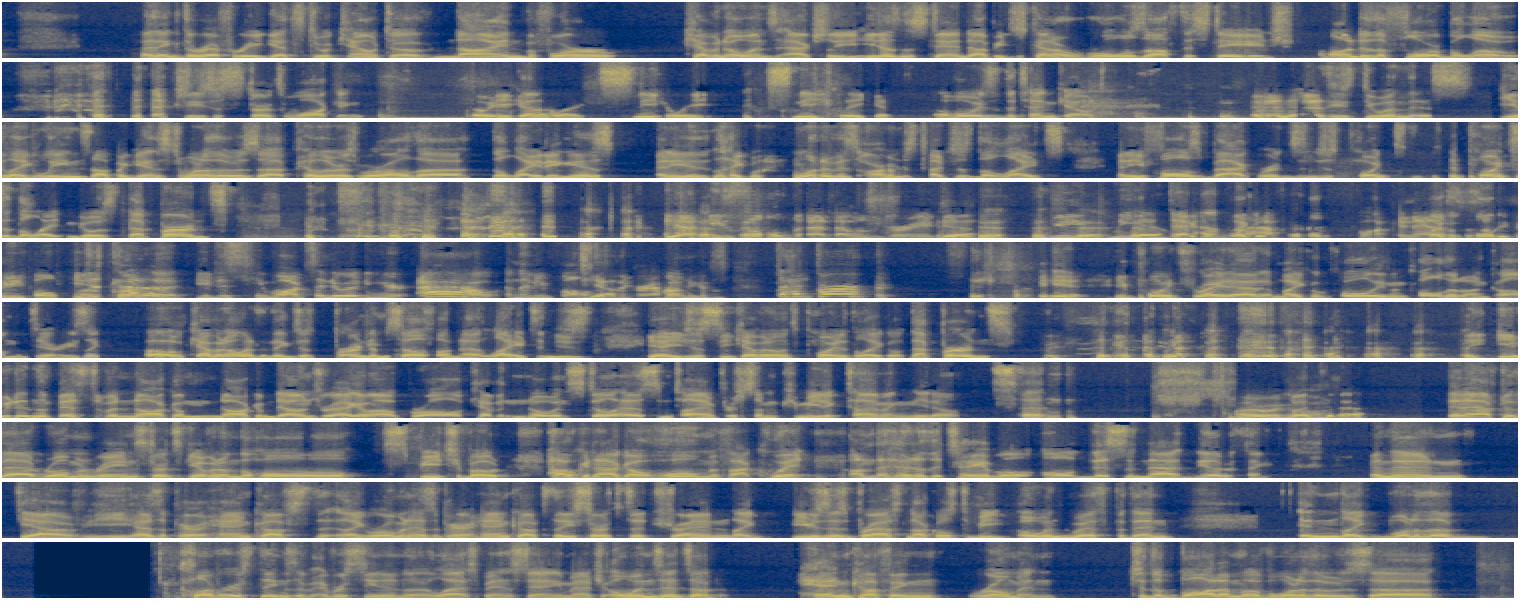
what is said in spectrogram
I think the referee gets to a count of nine before Kevin Owens actually he doesn't stand up. He just kind of rolls off the stage onto the floor below, and actually just starts walking. So he kind of like sneakily, sneakily gets avoids the ten count. And as he's doing this, he like leans up against one of those uh, pillars where all the the lighting is, and he like one of his arms touches the lights, and he falls backwards and just points points at the light and goes, "That burns." yeah, he sold that. That was great. Yeah. Me, me and Dad Michael laughed Cole- our fucking Cole off. He, he just kind of, he just, he walks into it and you hear, ow! And then he falls Yeah. to the ground and goes, that burns! he, he points right at it. Michael Cole even called it on commentary. He's like, "Oh, Kevin Owens, I think just burned himself on that light." And you just, yeah, you just see Kevin Owens point at the light. Go, that burns. like, even in the midst of a knock him, knock him down, drag him out brawl, Kevin Owens still has some time for some comedic timing. You know. There we go. But uh, then after that, Roman Reigns starts giving him the whole speech about how can I go home if I quit? I'm the head of the table, all this and that and the other thing. And then yeah, he has a pair of handcuffs. That, like Roman has a pair of handcuffs that he starts to try and like use his brass knuckles to beat Owens with. But then, in like one of the cleverest things I've ever seen in a last man standing match, Owens ends up handcuffing Roman to the bottom of one of those uh,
